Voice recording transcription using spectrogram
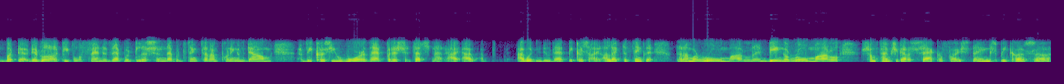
but uh, there's a lot of people offended that would listen that would think that I'm putting him down because he wore that. But it's, that's not. I, I I wouldn't do that because I, I like to think that that I'm a role model, and being a role model, sometimes you got to sacrifice things because uh,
